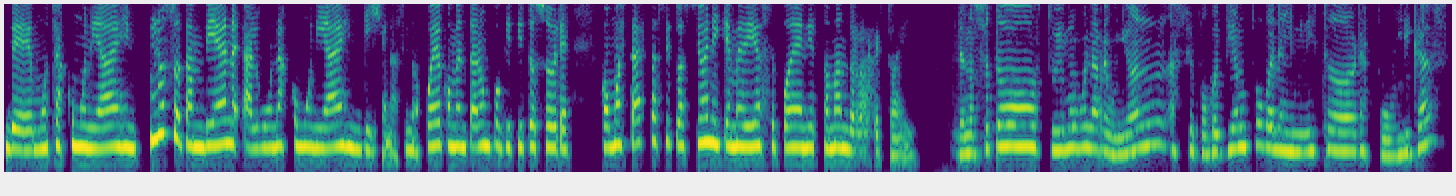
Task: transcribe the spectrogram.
de muchas comunidades, incluso también algunas comunidades indígenas. Si nos puede comentar un poquitito sobre cómo está esta situación y qué medidas se pueden ir tomando respecto a ello. Nosotros tuvimos una reunión hace poco tiempo con el ministro de Obras Públicas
